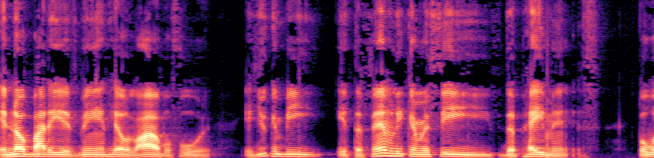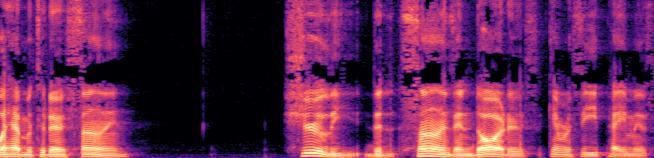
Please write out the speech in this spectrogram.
and nobody is being held liable for it. If you can be, if the family can receive the payments for what happened to their son, surely the sons and daughters can receive payments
